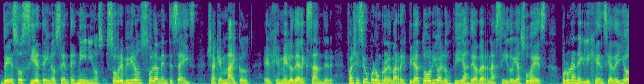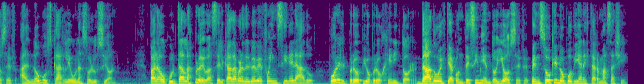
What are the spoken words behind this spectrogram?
De esos siete inocentes niños, sobrevivieron solamente seis, ya que Michael, el gemelo de Alexander, falleció por un problema respiratorio a los días de haber nacido y a su vez por una negligencia de Joseph al no buscarle una solución. Para ocultar las pruebas, el cadáver del bebé fue incinerado por el propio progenitor. Dado este acontecimiento, Joseph pensó que no podían estar más allí.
